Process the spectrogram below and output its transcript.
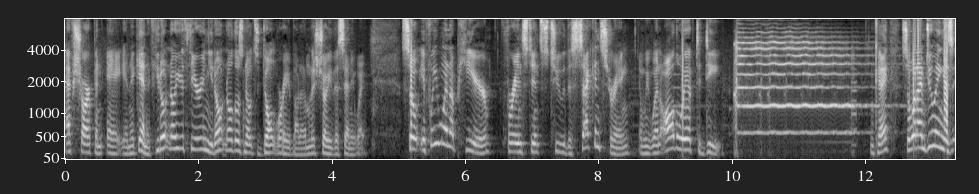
F sharp, and A. And again, if you don't know your theory and you don't know those notes, don't worry about it. I'm going to show you this anyway. So if we went up here, for instance, to the second string, and we went all the way up to D. Okay, so what I'm doing is,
